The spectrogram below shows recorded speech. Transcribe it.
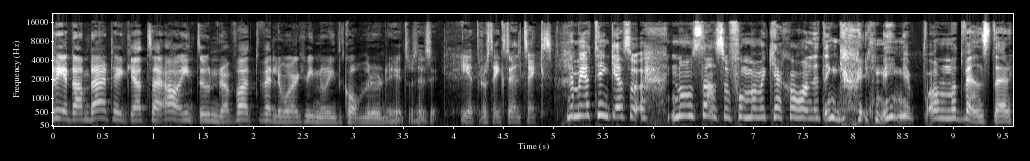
redan där tänker jag att så här, ja, inte undra på att väldigt många kvinnor inte kommer under heterosex- heterosexuellt sex. Nej men jag tänker alltså, någonstans så får man väl kanske ha en liten guidning på något vänster.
